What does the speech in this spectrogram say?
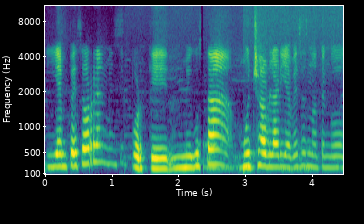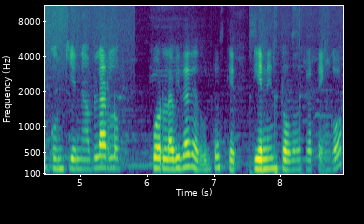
y, empezó realmente porque me gusta mucho hablar y a veces no tengo con quién hablarlo por la vida de adultos que tienen todos, yo tengo,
